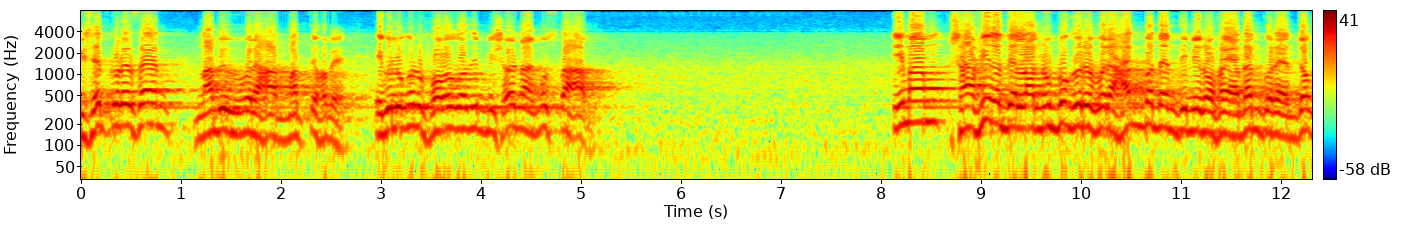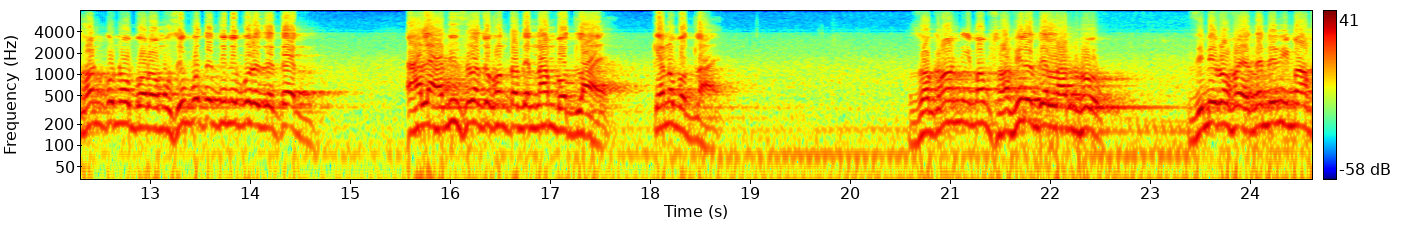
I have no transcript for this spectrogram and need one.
নিষেধ করেছেন নাবির উপরে হাত মারতে হবে। এগুলো কোনো ফরজ আজিব বিষয় নয়, মুস্তাহাব। ইমাম শাফি রদিয়াল্লাহ বুকের উপরে হাত বাঁধেন, তিনি রফায় আদান করেন। যখন কোনো বড় মুসিবতে তিনি পড়ে যেতেন, আহলে হাদিসরা যখন তাদের নাম বদলায়, কেন বদলায়? যখন ইমাম শাফি রদিয়াল্লাহ যিনি রফায় আদানের ইমাম,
